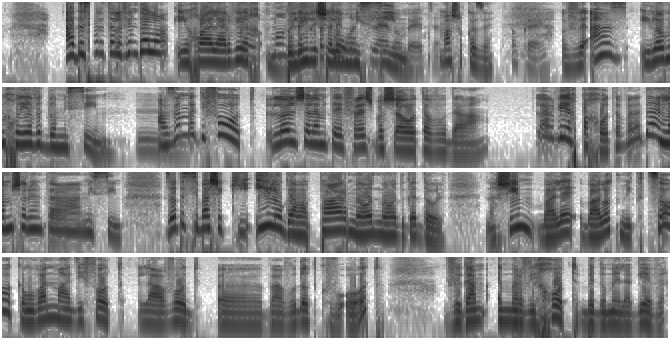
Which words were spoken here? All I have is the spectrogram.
עד 10,000 דולר היא יכולה להרוויח כמו עוסק בלי לשלם מיסים. משהו כזה. אוקיי. ואז היא לא מחויבת במיסים. Mm. אז הן מעדיפות לא לשלם את ההפרש בשעות עבודה, להרוויח פחות, אבל עדיין לא משלמים את המיסים. זאת הסיבה שכאילו גם הפער מאוד מאוד גדול. נשים בעלי, בעלות מקצוע כמובן מעדיפות לעבוד uh, בעבודות קבועות, וגם הן מרוויחות בדומה לגבר.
